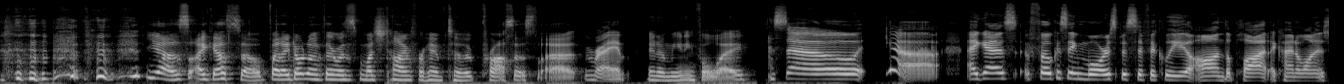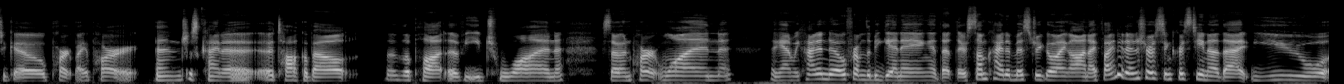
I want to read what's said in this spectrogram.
yes, I guess so, but I don't know if there was much time for him to process that right. in a meaningful way. So, yeah, I guess focusing more specifically on the plot, I kind of wanted to go part by part and just kind of uh, talk about the plot of each one. So, in part one, again, we kind of know from the beginning that there's some kind of mystery going on. I find it interesting, Christina, that you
